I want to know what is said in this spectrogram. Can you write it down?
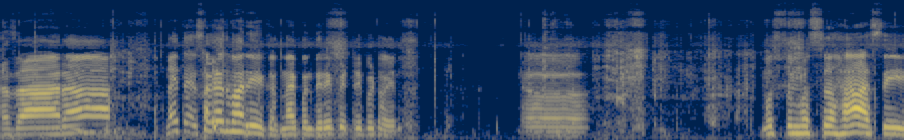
नजारा। नाही ते सगळ्यात भारी एकच नाही पण ते रिपीट रिपीट होईल. अं, मस्त मस्त हासी.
